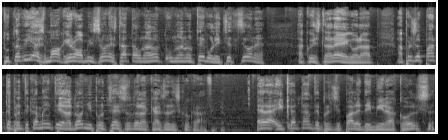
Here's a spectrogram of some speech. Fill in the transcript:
Tuttavia Smokey Robinson è stata una, una notevole eccezione a questa regola, ha preso parte praticamente ad ogni processo della casa discografica. Era il cantante principale dei Miracles,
